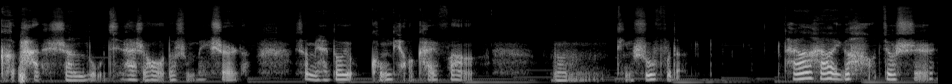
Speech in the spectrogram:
可怕的山路，其他时候我都是没事儿的。上面还都有空调开放，嗯，挺舒服的。台湾还有一个好就是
